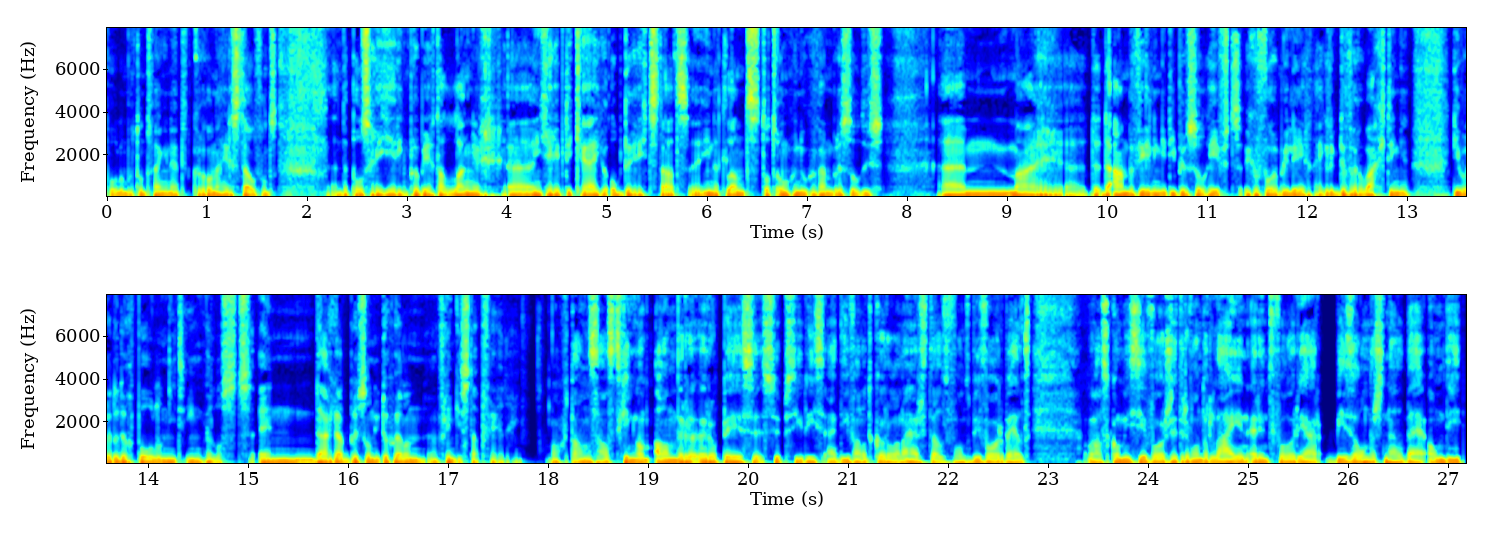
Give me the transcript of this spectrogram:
Polen moet ontvangen uit het coronaherstelfonds. De Poolse regering probeert al langer een greep te krijgen op de rechtsstaat in het land, tot ongenoegen van Brussel dus. Um, maar uh, de, de, aanbevelingen die Brussel heeft geformuleerd, eigenlijk de verwachtingen, die worden door Polen niet ingelost. En daar gaat Brussel nu toch wel een, een flinke stap verder in. Nochtans, als het ging om andere Europese subsidies, die van het corona-herstelfonds bijvoorbeeld, was commissievoorzitter von der Leyen er in het voorjaar bijzonder snel bij om die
